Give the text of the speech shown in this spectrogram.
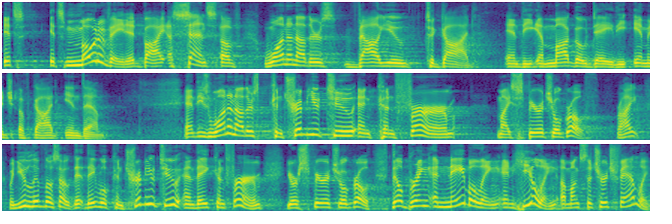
It's, it's motivated by a sense of one another's value to God and the imago Dei, the image of God in them. And these one another's contribute to and confirm my spiritual growth, right? When you live those out, they, they, will contribute to and they confirm your spiritual growth. They'll bring enabling and healing amongst the church family.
